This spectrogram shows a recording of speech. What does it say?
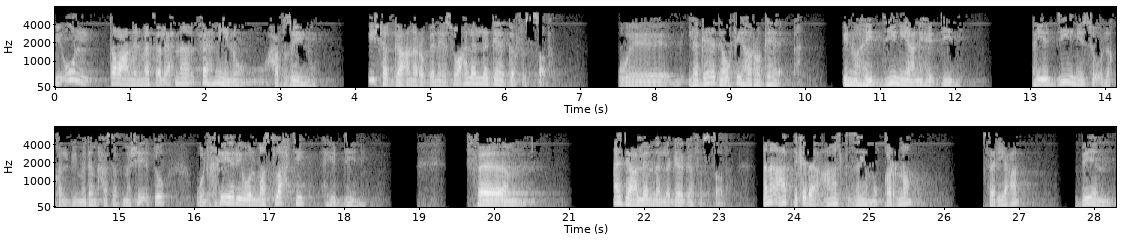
بيقول طبعا المثل إحنا فاهمينه وحافظينه. يشجعنا ربنا يسوع على اللجاجة في الصلاة. ولجاجة وفيها رجاء. إنه هيديني يعني هيديني. هيديني سؤل قلبي ما دام حسب مشيئته والخيري والمصلحتي هيديني. ف عايز يعلمنا اللجاجة في الصلاة. أنا قعدت كده عملت زي مقارنة سريعة بين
